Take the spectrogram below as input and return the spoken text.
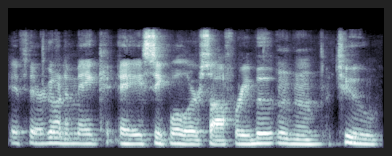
if they're going to make a sequel or soft reboot Mm-hmm. to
